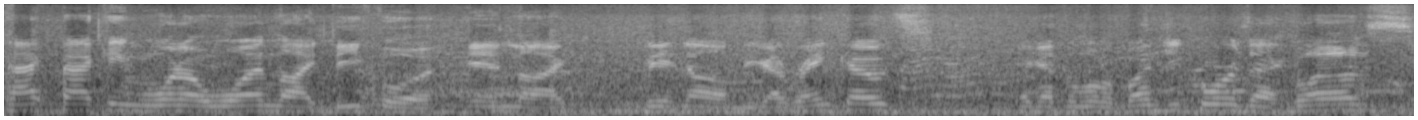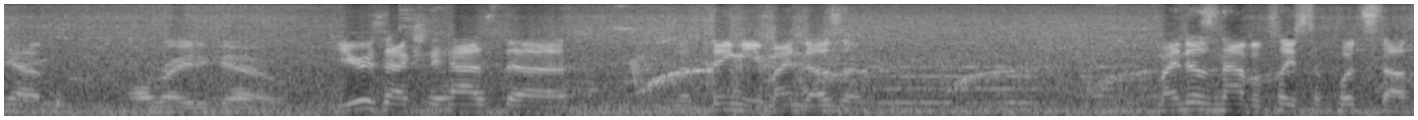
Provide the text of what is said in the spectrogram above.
backpacking 101 like default in like Vietnam. You got raincoats. They got the little bungee cords, that gloves, Yep. all ready to go. Yours actually has the the thingy. Mine doesn't. Mine doesn't have a place to put stuff,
